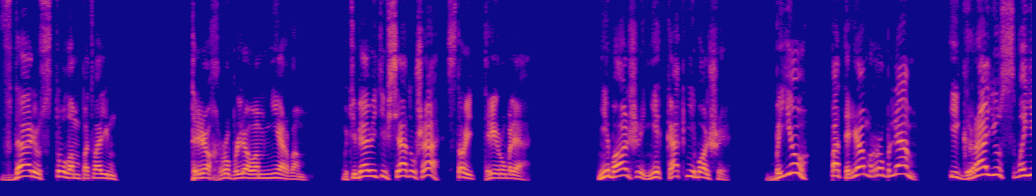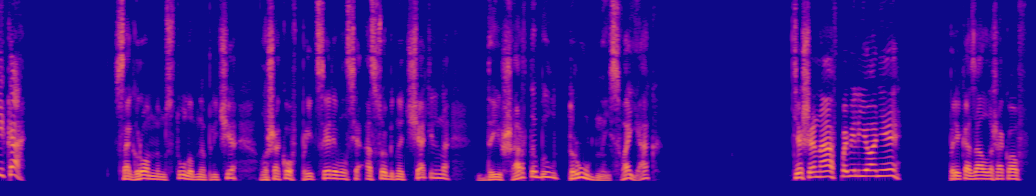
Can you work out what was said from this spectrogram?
Вдарю стулом по твоим трехрублевым нервам! У тебя ведь и вся душа стоит три рубля! Не больше, никак не больше! Бью по трем рублям!» Играю свояка!» С огромным стулом на плече Лошаков прицеливался особенно тщательно, да и шар-то был трудный, свояк. «Тишина в павильоне!» — приказал Лошаков.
